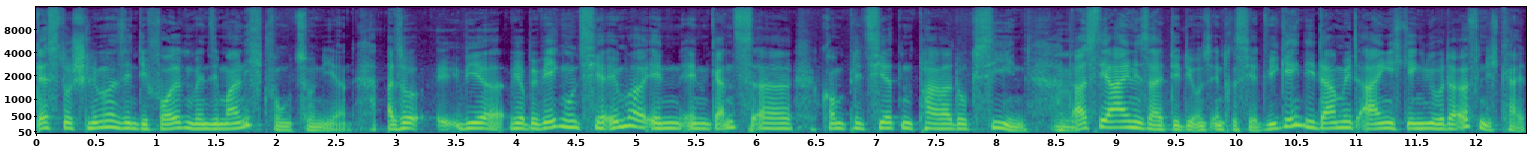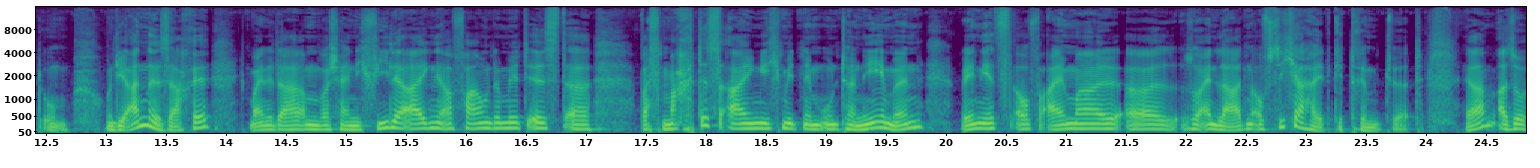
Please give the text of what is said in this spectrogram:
desto schlimmer sind die Folgen, wenn sie mal nicht funktionieren. Also wir, wir bewegen uns hier immer in, in ganz äh, komplizierten Paradoxien. Mhm. Das ist die eine Seite, die uns interessiert. Wie gehen die damit eigentlich gegenüber der Öffentlichkeit um? Und die andere Sache, ich meine, da haben wahrscheinlich viele eigene Erfahrungen damit, ist, äh, was macht es eigentlich mit einem Unternehmen, wenn jetzt auf einmal äh, so ein Laden auf Sicherheit getrimmt wird? Ja, also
